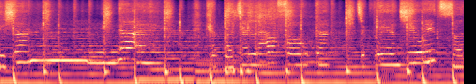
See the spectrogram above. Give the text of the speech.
ให้ฉันง่ายแค่เปิดใจแล้วโฟกัสจะเปลี่ยนชีวิตสด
